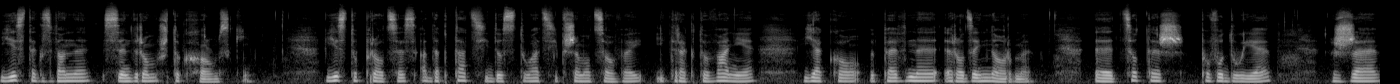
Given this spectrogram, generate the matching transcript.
jest tak zwany syndrom sztokholmski. Jest to proces adaptacji do sytuacji przemocowej i traktowanie jako pewny rodzaj normy, e, co też powoduje, że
